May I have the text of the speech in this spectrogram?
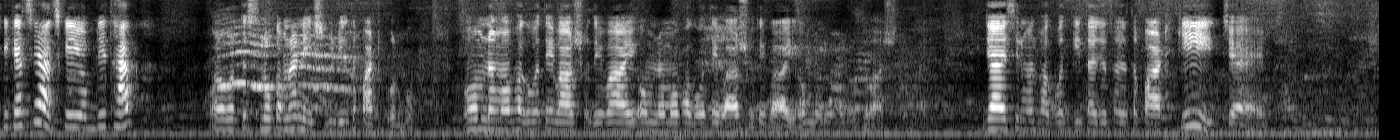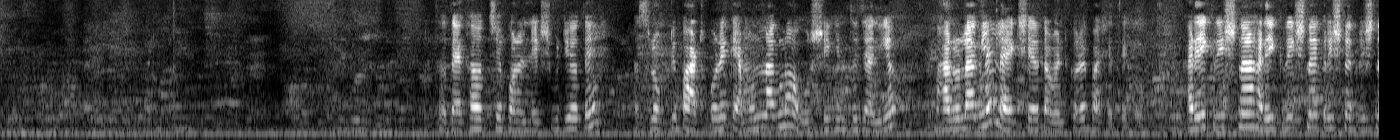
ঠিক আছে, আজকে এই অবধি থাক। পরবর্তী শ্লোক আমরা নেক্সট ভিডিওতে পাঠ করব। ওম নমো ভগবতে বাসুদেবায়, ওম নমো ভগবতে বাসুদেবায়, ওম নমো ভগবতে বাসুদেবায়। জয় শ্রীমদ্ ভগবত গীতা যথাযথ পাঠ কি? জয়। তো দেখা হচ্ছে পরে নেক্সট ভিডিওতে শ্লোকটি পাঠ করে কেমন লাগল অবশ্যই কিন্তু জানিও। ভালো লাগলে লাইক শেয়ার কমেন্ট করে পাশে থেকো। হরে কৃষ্ণা, হরে কৃষ্ণ কৃষ্ণ কৃষ্ণ,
